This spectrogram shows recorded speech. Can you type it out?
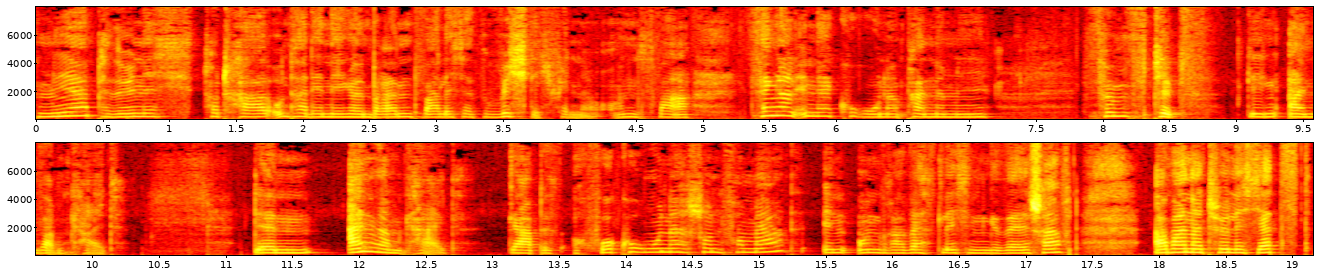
mir persönlich total unter den Nägeln brennt, weil ich es so wichtig finde. Und zwar Single in der Corona-Pandemie. Fünf Tipps gegen Einsamkeit. Denn Einsamkeit gab es auch vor Corona schon vermehrt in unserer westlichen Gesellschaft. Aber natürlich jetzt,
